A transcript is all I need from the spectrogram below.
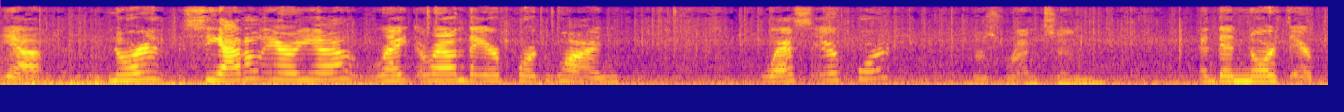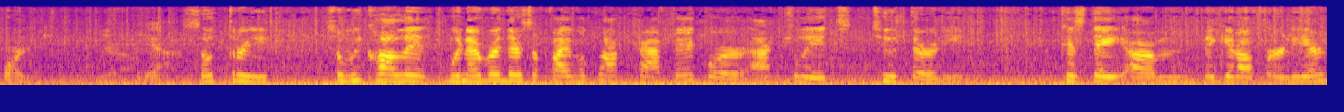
Yeah. North Seattle area, right around the airport one. West Airport There's Renton. and then North Airport. Yeah. Yeah, so three. So we call it whenever there's a five o'clock traffic, or actually it's two thirty, because they um they get off earlier.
